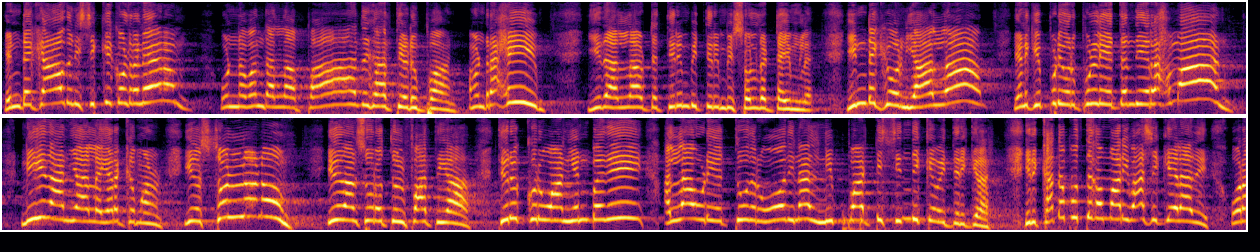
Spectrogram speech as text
என்றைக்காவது நீ சிக்கிக் கொள்ற நேரம் உன்னை வந்து அல்லாஹ் பாதுகாத்து எடுப்பான். அவன் ரஹீம். இதை அல்லாவிட்ட திரும்பி திரும்பி சொல்ற டைம்ல இன்றைக்கு ஒரு யா எனக்கு இப்படி ஒரு புள்ளையை தந்திய ரஹ்மான். நீதான் யா அல்லாஹ் இறக்கமான இதை சொல்லணும். இதுதான் சூரத்துல் ஃபாத்தியா திருக்குருவான் என்பது அல்லாஹ்வுடைய தூதர் ஓதினால் நிப்பாட்டி சிந்திக்க வைத்திருக்கிறார். இது கதை புத்தகம் மாதிரி வாசிக்க இயலாது. ஒரு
